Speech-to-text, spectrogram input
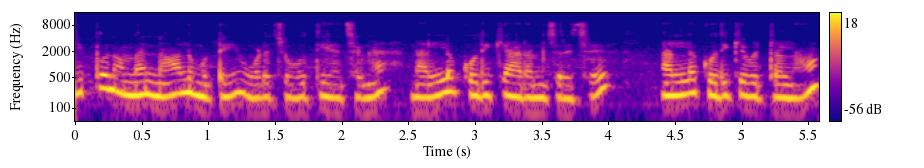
இப்போ நம்ம நாலு முட்டையும் உடச்சி ஊற்றியாச்சுங்க நல்லா கொதிக்க ஆரம்பிச்சிருச்சு. நல்லா கொதிக்க விட்டுறலாம்.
